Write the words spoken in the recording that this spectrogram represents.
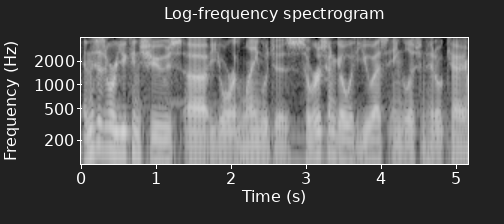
and this is where you can choose uh, your languages. So we're just going to go with US English and hit OK.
